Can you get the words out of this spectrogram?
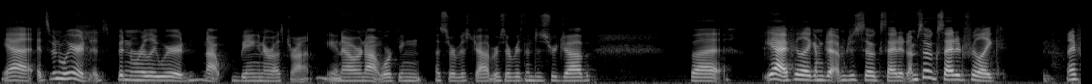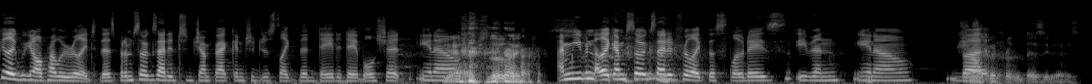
yeah, it's been weird. It's been really weird not being in a restaurant, you know, or not working a service job or service industry job. But yeah, I feel like I'm ju- I'm just so excited. I'm so excited for like and I feel like we can all probably relate to this, but I'm so excited to jump back into just like the day to day bullshit, you know? Yeah, absolutely. I'm even like I'm so excited for like the slow days, even you know. But for the busy days.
